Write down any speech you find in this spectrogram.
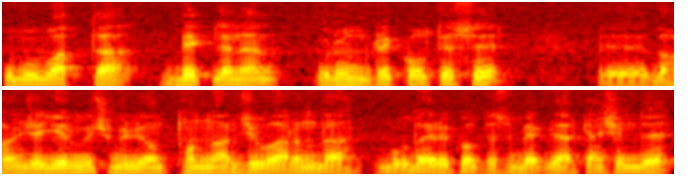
hububatta beklenen ürün rekoltesi ee, daha önce 23 milyon tonlar civarında buğday rekoltesi beklerken şimdi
